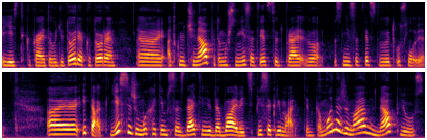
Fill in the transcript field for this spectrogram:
есть какая-то аудитория, которая э, отключена, потому что не соответствует правила, не соответствует условиям. А, итак, если же мы хотим создать или добавить список ремаркетинга, мы нажимаем на плюс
